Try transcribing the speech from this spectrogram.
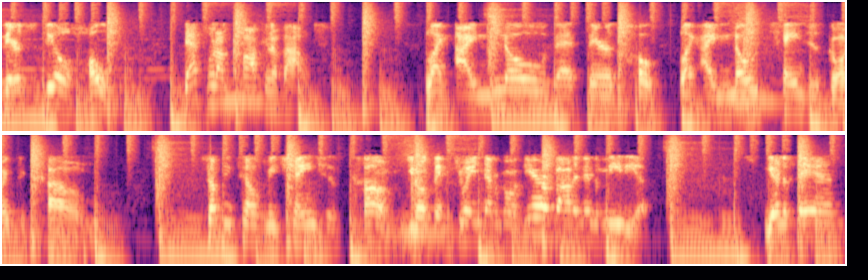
there's still hope. That's what I'm talking about. Like I know that there's hope. Like I know change is going to come. Something tells me change has come. You know what I'm saying? But you ain't never gonna hear about it in the media. You understand?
